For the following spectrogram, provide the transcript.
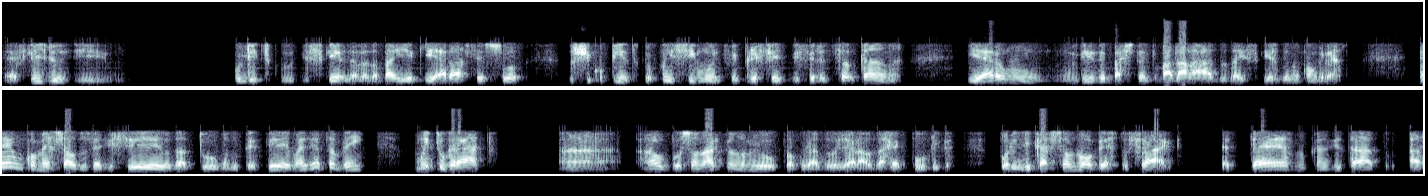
é filho de político esquerda da Bahia que era assessor do Chico Pinto, que eu conheci muito, fui prefeito de Feira de Santana e era um, um líder bastante badalado da esquerda no Congresso. É um comercial do Zé Disseu, da turma do PT, mas é também muito grato a, ao Bolsonaro, que nomeou Procurador-Geral da República, por indicação do Alberto Fraga, eterno candidato a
